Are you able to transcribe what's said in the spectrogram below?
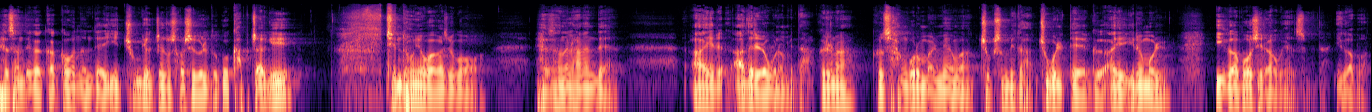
해산대가 가까웠는데 이 충격적인 소식을 듣고 갑자기 진통이 와가지고 해산을 하는데 아이 아들이라고 합니다. 그러나 그 상고로 말미암아 죽습니다. 죽을 때 그 아이의 이름을 이가봇이라고 했습니다. 이가봇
